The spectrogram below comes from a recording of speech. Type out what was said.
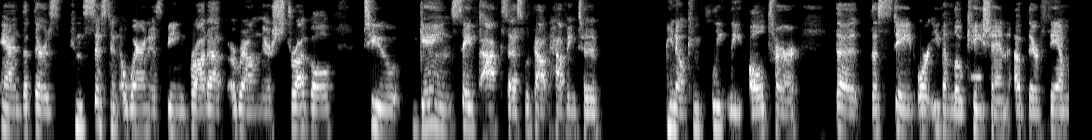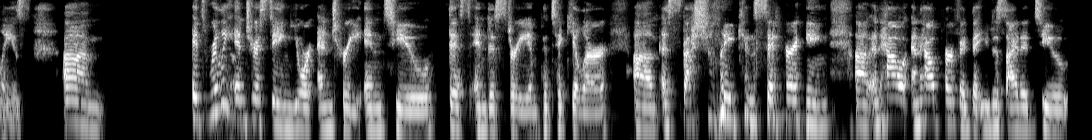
and that there's consistent awareness being brought up around their struggle to gain safe access without having to you know completely alter the the state or even location of their families. Um, it's really interesting your entry into this industry in particular, um, especially considering uh, and how and how perfect that you decided to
